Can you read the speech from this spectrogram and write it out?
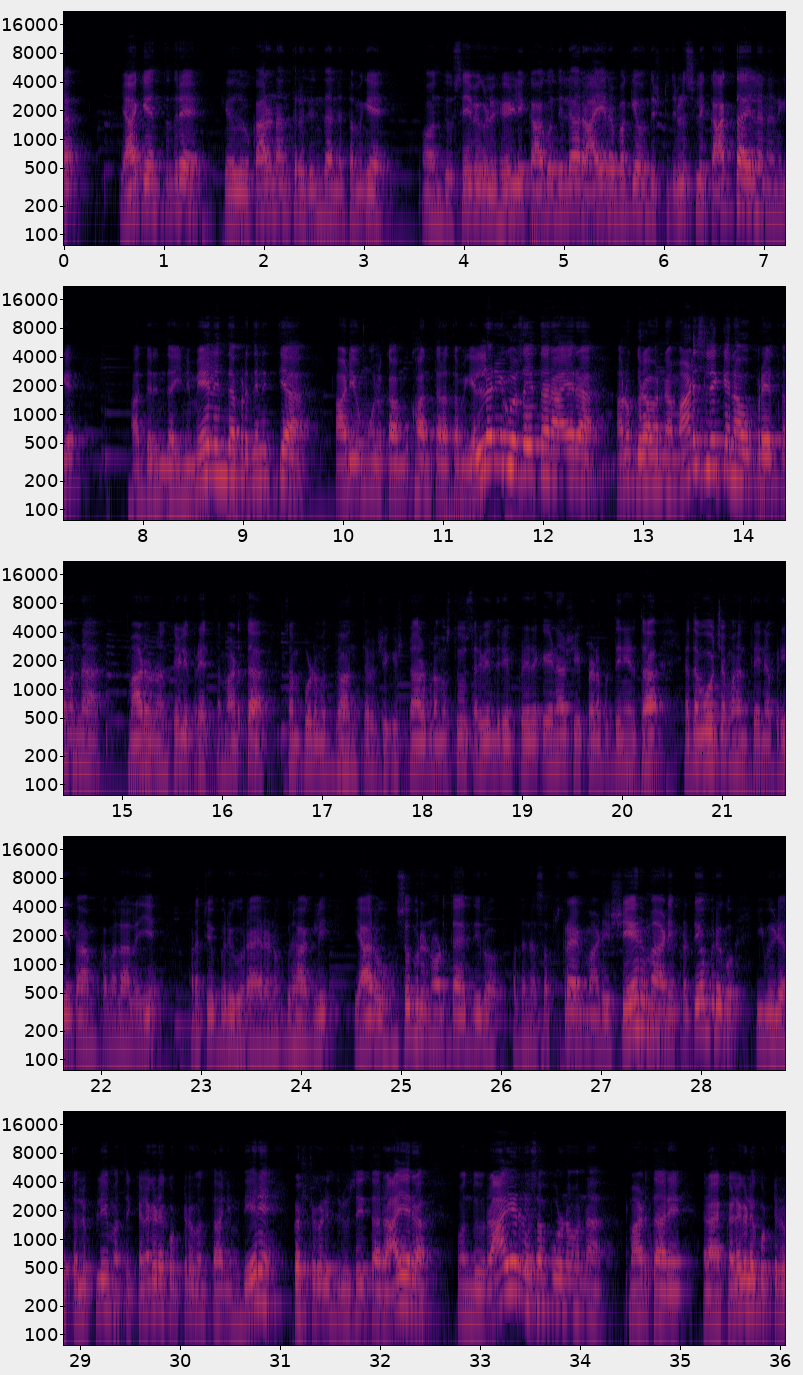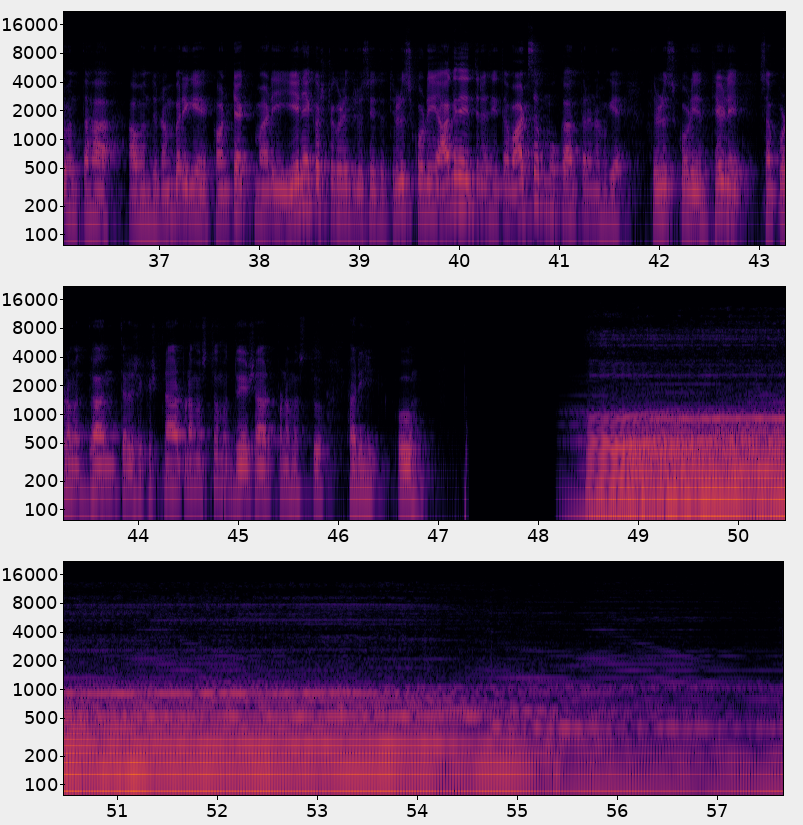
ಯಾಕೆ ಅಂತಂದರೆ ಕೆಲವು ಕಾರಣಾಂತರದಿಂದ ತಮಗೆ ಒಂದು ಸೇವೆಗಳು ಹೇಳಲಿಕ್ಕೆ ಆಗೋದಿಲ್ಲ ರಾಯರ ಬಗ್ಗೆ ಒಂದಿಷ್ಟು ತಿಳಿಸ್ಲಿಕ್ಕೆ ಆಗ್ತಾ ಇಲ್ಲ ನನಗೆ. ಆದ್ದರಿಂದ ಇನ್ನು ಮೇಲಿಂದ ಪ್ರತಿನಿತ್ಯ ಆಡಿಯೋ ಮೂಲಕ ಮುಖಾಂತರ ತಮಗೆಲ್ಲರಿಗೂ ಸಹಿತ ರಾಯರ ಅನುಗ್ರಹವನ್ನು ಮಾಡಿಸಲಿಕ್ಕೆ ನಾವು ಪ್ರಯತ್ನವನ್ನು ಮಾಡೋಣ ಅಂತೇಳಿ ಪ್ರಯತ್ನ ಮಾಡ್ತಾ ಸಂಪೂರ್ಣ ಮಧ್ವಾಂತರ ಶ್ರೀ ಕೃಷ್ಣಾರ್ಪಣಮಸ್ತು ಸರ್ವೇಂದ್ರಿಯ ಪ್ರೇರಕೇಣ, ಶ್ರೀ ಪ್ರಣಪ್ರತಿನಿರ್ಥ ಯಥವೋಚ ಮಹಂತೇನ ಪ್ರಿಯತಾಂ ಕಮಲಾಲಯೇ. ಪ್ರತಿಯೊಬ್ಬರಿಗೂ ರಾಯರ ಅನುಗ್ರಹ ಆಗಲಿ. ಯಾರು ಹೊಸಬ್ರು ನೋಡ್ತಾ ಇದ್ದೀರೋ ಅದನ್ನು ಸಬ್ಸ್ಕ್ರೈಬ್ ಮಾಡಿ ಶೇರ್ ಮಾಡಿ, ಪ್ರತಿಯೊಬ್ಬರಿಗೂ ಈ ವಿಡಿಯೋ ತಲುಪಲಿ ಮತ್ತು ಕೆಳಗಡೆ ಕೊಟ್ಟಿರುವಂತಹ ನಿಮ್ಮದೇನೇ ಕಷ್ಟಗಳಿದ್ದರೂ ಸಹಿತ ರಾಯರ ಒಂದು ರಾಯರು ಸಂಪೂರ್ಣವನ್ನು ಮಾಡ್ತಾರೆ. ರಾ, ಕೆಳಗಡೆ ಕೊಟ್ಟಿರುವಂತಹ ಆ ಒಂದು ನಂಬರಿಗೆ ಕಾಂಟ್ಯಾಕ್ಟ್ ಮಾಡಿ, ಏನೇ ಕಷ್ಟಗಳಿದ್ದರೂ ಸಹಿತ ತಿಳಿಸ್ಕೊಡಿ. ಆಗದೇ ಇದ್ದರೆ ಸಹಿತ ವಾಟ್ಸಪ್ ಮುಖಾಂತರ ನಮಗೆ ತಿಳಿಸ್ಕೊಡಿ ಅಂಥೇಳಿ ಸಂಪೂರ್ಣ ಮಧ್ವಾಂತರ ಶ್ರೀ ಕೃಷ್ಣಾರ್ಪಣಮಸ್ತು ಮಧ್ವೇಶಾರ್ಪಣಮಸ್ತು ಹರಿ ಓಂ ॐ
